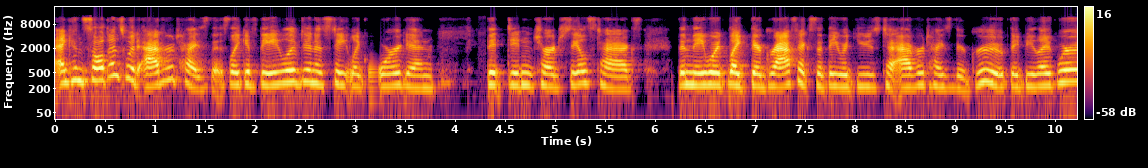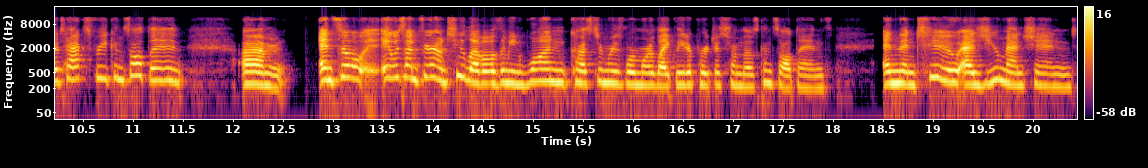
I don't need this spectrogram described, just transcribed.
And consultants would advertise this. Like if they lived in a state like oregon that didn't charge sales tax then they would like their graphics that they would use to advertise their group they'd be like we're a tax-free consultant um, and so it was unfair on two levels. I mean one customers were more likely to purchase from those consultants. And then two as you mentioned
